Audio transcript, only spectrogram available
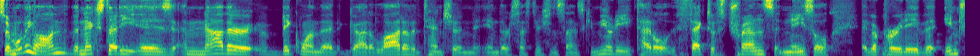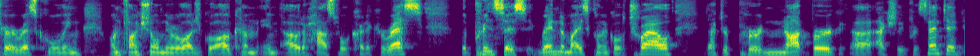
So moving on, the next study is another big one that got a lot of attention in the resuscitation science community, titled Effect of Transnasal Evaporative Intra-Arrest Cooling on Functional Neurological Outcome in Out-of-Hospital Cardiac Arrest the Princess randomized clinical trial. Dr. Per Nordberg uh, actually presented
